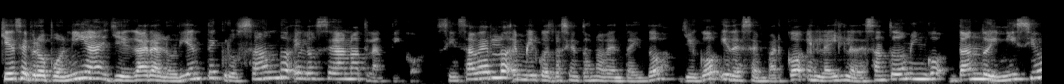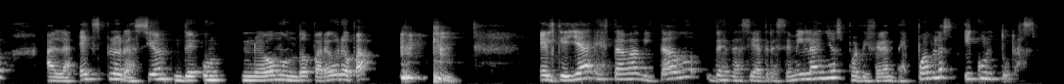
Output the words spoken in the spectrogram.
quien se proponía llegar al oriente cruzando el Océano Atlántico. Sin saberlo, en 1492 llegó y desembarcó en la isla de Santo Domingo, dando inicio a la exploración de un nuevo mundo para Europa, el que ya estaba habitado desde hacía 13.000 años por diferentes pueblos y culturas.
